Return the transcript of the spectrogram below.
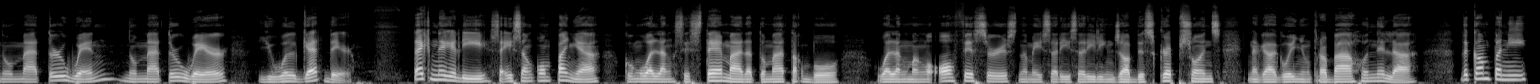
no matter when, no matter where, you will get there. Technically, sa isang kumpanya, kung walang sistema na tumatakbo, walang mga officers na may sari-sariling job descriptions na gagawin yung trabaho nila, the company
